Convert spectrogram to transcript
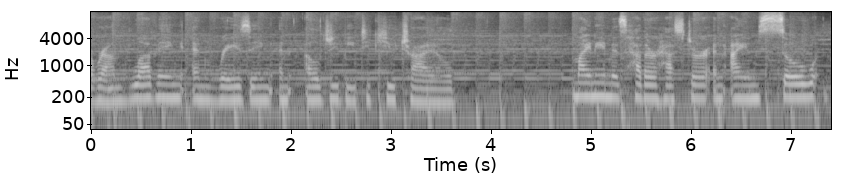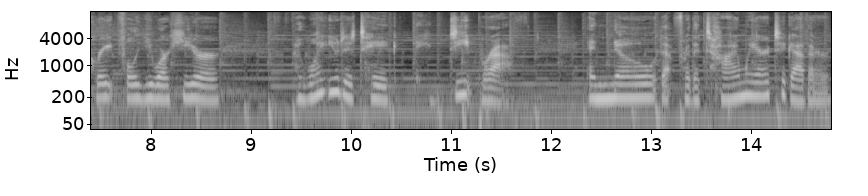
around loving and raising an LGBTQ child. My name is Heather Hester, and I am so grateful you are here. I want you to take a deep breath and know that for the time we are together,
